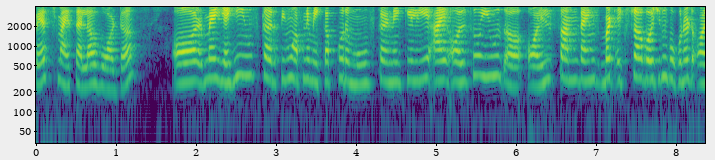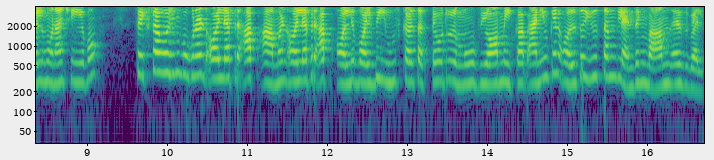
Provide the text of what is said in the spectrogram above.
best micellar water और मैं यही यूज़ करती हूँ अपने मेकअप को रिमूव करने के लिए. I also use oil sometimes but extra virgin coconut oil होना चाहिए वो. So extra virgin coconut oil या फिर आप आमंड ऑयल या फिर आप ऑलिव ऑयल भी यूज़ कर सकते हो to remove your makeup and you can also use some cleansing balms as well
